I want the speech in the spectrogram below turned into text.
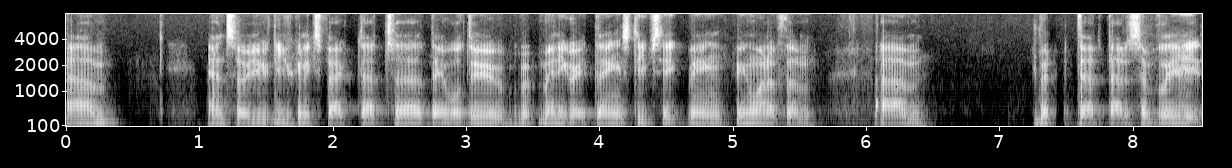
Um, and so you, you can expect that uh, they will do many great things, DeepSeek being being one of them. Um, but that that is simply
